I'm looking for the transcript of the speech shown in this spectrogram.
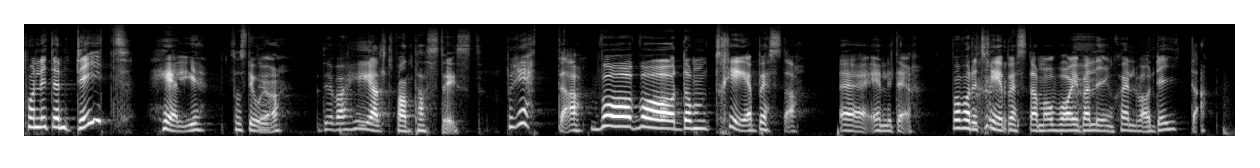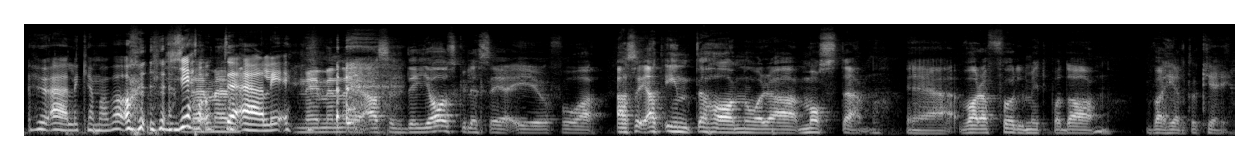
på en liten dejthelg, förstod jag. Det var helt fantastiskt. Berätta, vad var de tre bästa eh, enligt er? Vad var det tre bästa med att vara i Berlin själva och dejta? Hur ärlig kan man vara? Jätteärlig. Nej, men nej, alltså det jag skulle säga är ju att få, alltså att inte ha några måsten. Eh, vara full mitt på dagen var helt okej.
